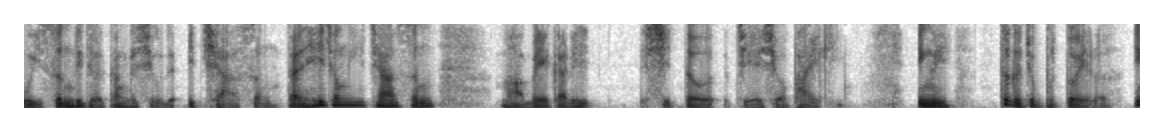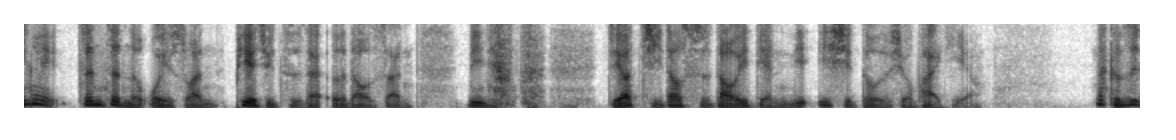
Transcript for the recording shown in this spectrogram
卫生，你就刚个受的一掐酸，但迄种一掐酸嘛袂甲你食到接受歹去，因为这个就不对了。因为真正的胃酸 pH 值在二到三，你只要挤到十到一点，你一食都是受歹去啊。那可是，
